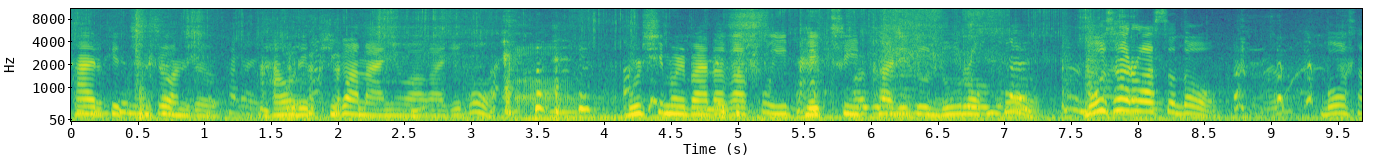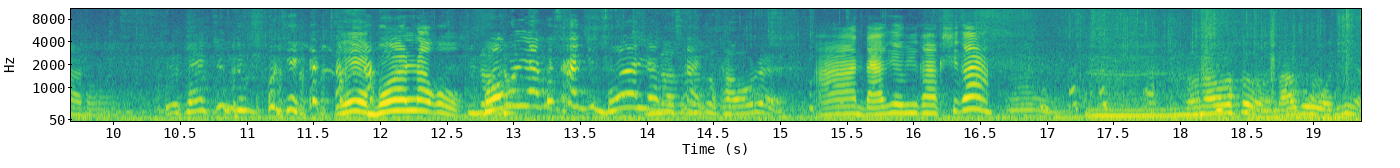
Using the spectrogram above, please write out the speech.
다 이렇게 주저앉아. 가을에 비가 많이 와가지고 물심을 받아갖고 이 배추 이파리도 누렇고 뭐 사러 왔어 너? 뭐 사러? 왜 뭐 하려고? 먹으려고 사지 뭐 하려고 사지. 아 낙엽이 각시가? 전화 와서 나보고 어디냐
